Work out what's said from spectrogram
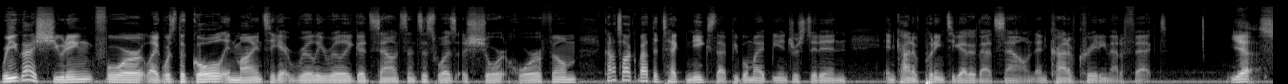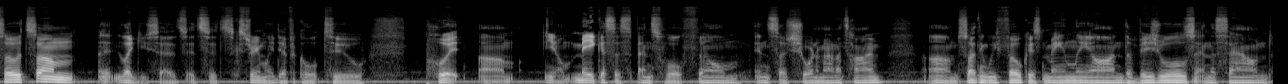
Were you guys shooting for like? Was the goal in mind to get really really good sound since this was a short horror film? Kind of talk about the techniques that people might be interested in in kind of putting together that sound and kind of creating that effect. Yeah, so it's um like you said, it's it's it's extremely difficult to put um you know make a suspenseful film in such short amount of time. Um, so I think we focused mainly on the visuals and the sound,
